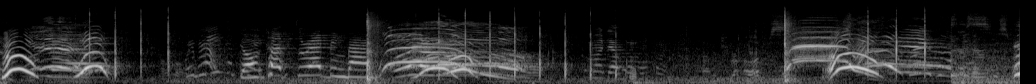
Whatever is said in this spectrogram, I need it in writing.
Woo! Woo! Woo! Don't touch the red bean bag. Oops. Woo! Woo!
